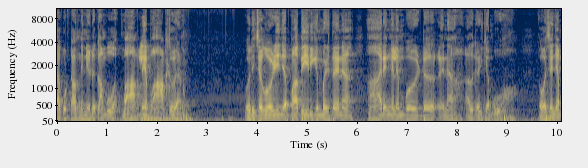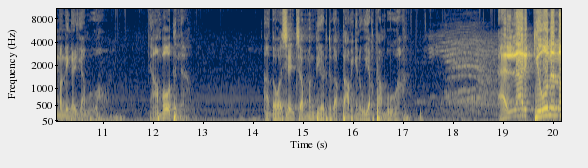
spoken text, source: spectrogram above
എടാ കുട്ട നിന്നെ എടുക്കാൻ പോവാ. ബാറിലെ പാർക്ക് വേണം. പൊരിച്ച കോഴിയും ചപ്പാത്തി ഇരിക്കുമ്പോഴത്തേന് ആരെങ്കിലും പോയിട്ട് എന്നാ അത് കഴിക്കാൻ പോവോ? ദോശയും ചമ്മന്തിയും കഴിക്കാൻ പോവോ? ഞാൻ പോകത്തില്ല ആ ദോശയും ചമ്മന്തി എടുത്ത് കർത്താവിങ്ങനെ ഉയർത്താൻ പോവുക എല്ലാരും ക്യൂ നിന്ന്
